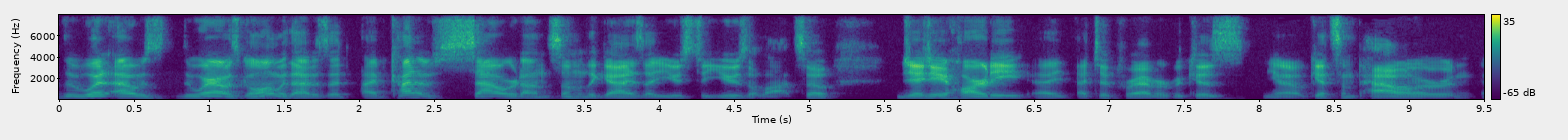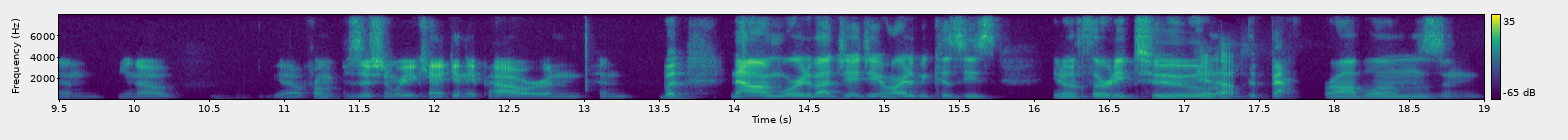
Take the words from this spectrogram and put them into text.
the way I was the where I was going with that is that I've kind of soured on some of the guys I used to use a lot. So JJ Hardy, I, I took forever because you know get some power and and you know you know from a position where you can't get any power and and but now I'm worried about JJ Hardy because he's you know 32 you know. and the back problems and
